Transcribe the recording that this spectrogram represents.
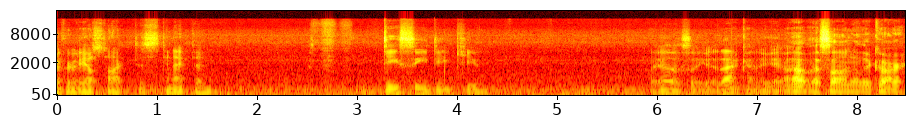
Everybody else talk disconnected. DCDQ. Like, oh, so yeah, that kind of game. Oh, I saw another car.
